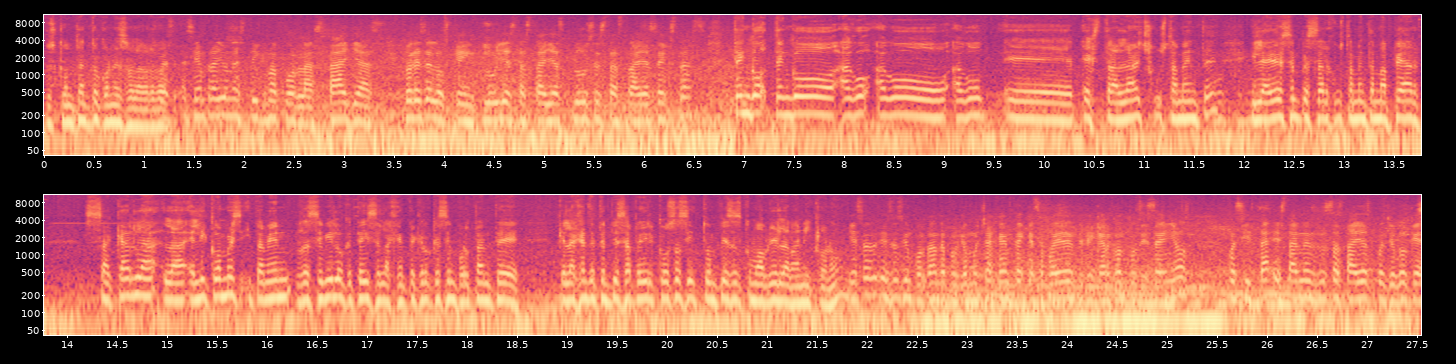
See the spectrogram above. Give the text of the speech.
pues contento con eso, la verdad. Pues siempre hay un estigma por las tallas. ¿Tú eres de los que incluye estas tallas plus, estas tallas extras? Tengo, tengo, hago, hago, hago eh, extra large justamente y la idea es empezar justamente a mapear sacar la, el e-commerce y también recibir lo que te dice la gente. Creo que es importante que la gente te empiece a pedir cosas y tú empieces como a abrir el abanico, ¿no? Y eso, eso es importante porque mucha gente que se puede identificar con tus diseños, pues si están en esas tallas, pues yo creo que...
